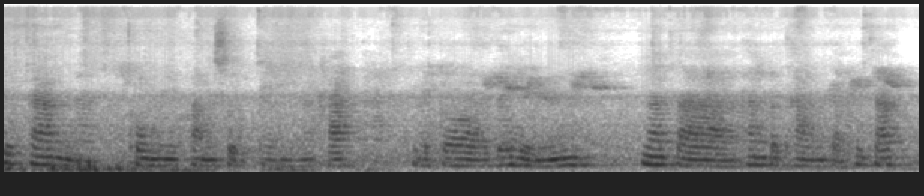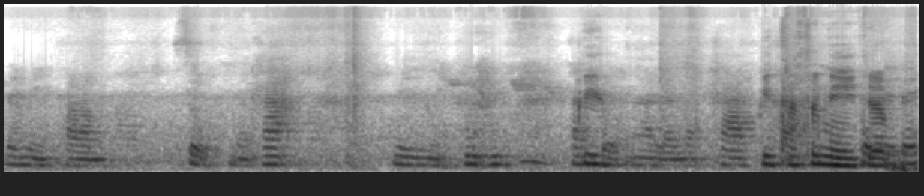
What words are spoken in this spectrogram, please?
ทุกท่านคงมีความสุขกันนะคะ แล้วก็ได้เห็น หน้าตาท่านประธานกับพี่ทัศน์ได้มีความสุขนะคะมีท่านเปิดหน้าแล้วนะคะพี่ทัศนีจะได้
